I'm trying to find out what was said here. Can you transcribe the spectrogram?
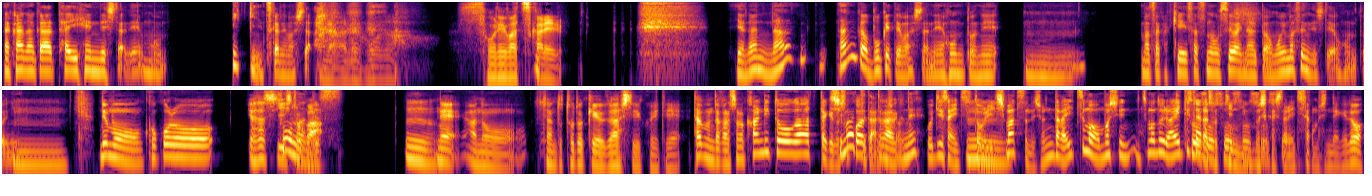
なかなか大変でしたね。もう、一気に疲れました。あ。なるほど。それは疲れる。いや、なん、なん、なんかボケてましたね、本当ね。うん。まさか警察のお世話になるとは思いませんでしたよ、本当うに。ん。でも、心優しい人が。うん。ね、あの、ちゃんと届けを出してくれて、多分だからその管理棟があったけど、閉まってたんでしょうねそこはだからおじいさん言ってた通うんり閉まってたんでしょうね。だからいつももし、いつも通り空いてたらそっちにもしかしたら行ってたかもしれないけど、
